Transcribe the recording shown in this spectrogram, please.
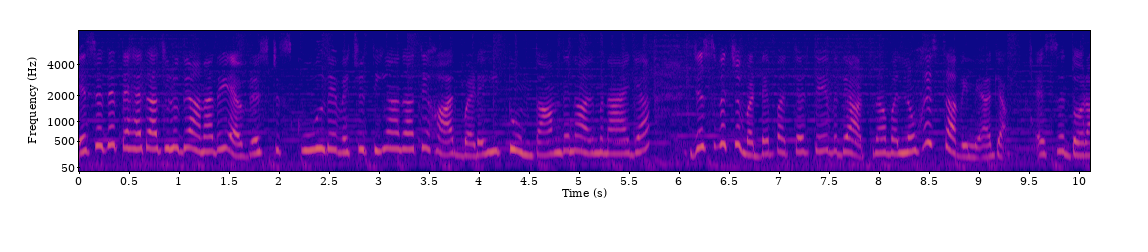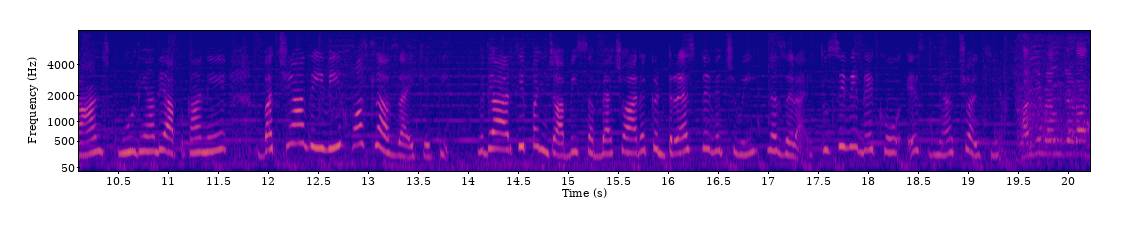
ਇਸੇ ਦੇ ਤਹਿਤ ਅੱਜ ਲੁਧਿਆਣਾ ਦੇ ਐਵਰੈਸਟ ਸਕੂਲ ਦੇ ਵਿੱਚ ਤੀਆਂ ਦਾ ਤਿਉਹਾਰ ਬੜੇ ਹੀ ਧੂਮਧਾਮ ਦੇ ਨਾਲ ਮਨਾਇਆ ਗਿਆ, ਜਿਸ ਵਿੱਚ ਵੱਡੇ ਪੱਧਰ ਤੇ ਵਿਦਿਆਰਥੀਆਂ ਵੱਲੋਂ ਹਿੱਸਾ ਵੀ ਲਿਆ ਗਿਆ। ਇਸ ਦੌਰਾਨ ਸਕੂਲ ਦੀਆਂ ਅਧਿਆਪਕਾਂ ਨੇ ਬੱਚਿਆਂ ਦੀ ਵੀ ਹੌਸਲਾ ਅਫਜ਼ਾਈ ਕੀਤੀ। ਵਿਦਿਆਰਥੀ ਪੰਜਾਬੀ ਸੱਭਿਆਚਾਰਕ ਡਰੈਸ ਦੇ ਵਿੱਚ ਵੀ ਨਜ਼ਰ ਆਏ। ਤੁਸੀਂ ਵੀ ਦੇਖੋ ਇਸ ਦੀਆਂ ਝਲਕੀਆਂ। ਹਾਂਜੀ ਮੈਮ ਜਿਹੜਾ ਅੱਜ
